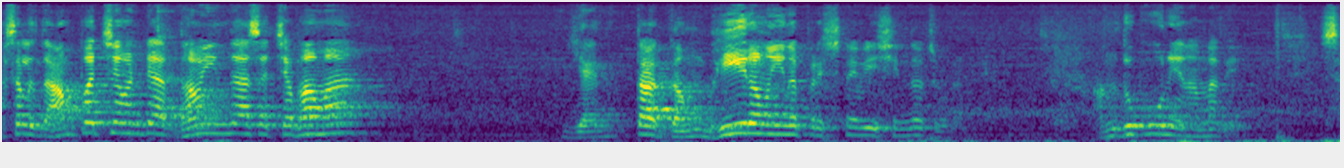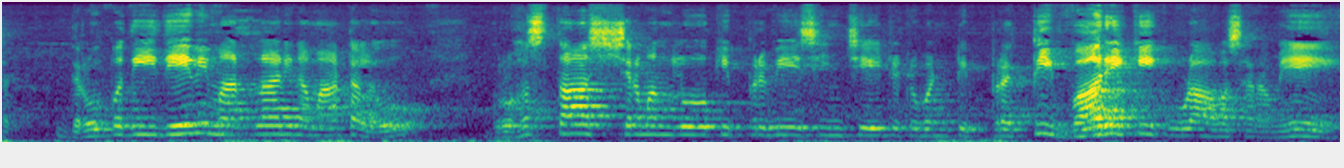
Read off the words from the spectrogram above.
అసలు దాంపత్యం అంటే అర్థమైందా సత్యభామ? ఎంత గంభీరమైన ప్రశ్న వేసిందో చూడండి. అందుకు నేను అన్నది సత్ ద్రౌపదీదేవి మాట్లాడిన మాటలు గృహస్థాశ్రమంలోకి ప్రవేశించేటటువంటి ప్రతి వారికి కూడా అవసరమే.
